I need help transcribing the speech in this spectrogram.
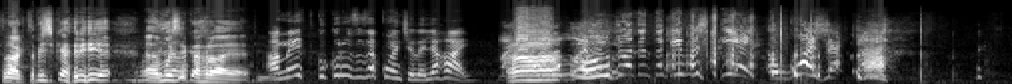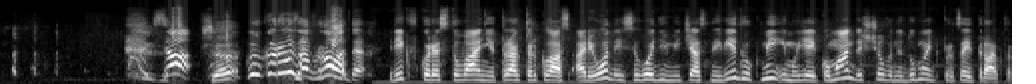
трактор. Пічка гріє, музика, музика грає. А ми кукурузу закончили, лягай. А, Боже, що ти такий важкий? О Боже! А! Все, Все? кукуруза вроде. Рік в користуванні трактор клас Аріон. І сьогодні мій чесний відгук, мій і моєї команди, що вони думають про цей трактор.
